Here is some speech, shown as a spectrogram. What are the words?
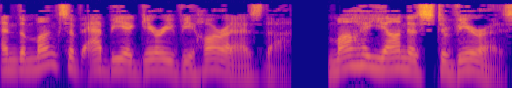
and the monks of Abhayagiri Vihara as the Mahayana Sthaviras.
